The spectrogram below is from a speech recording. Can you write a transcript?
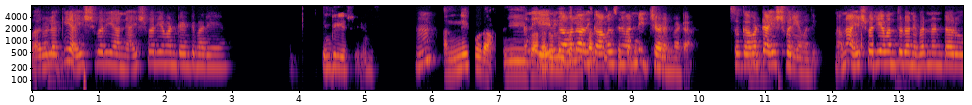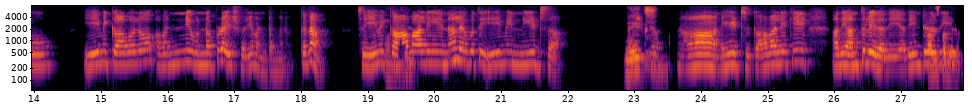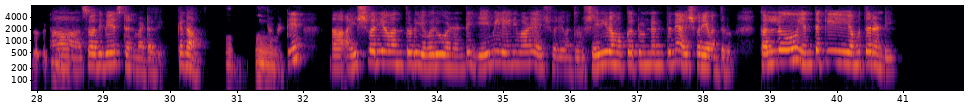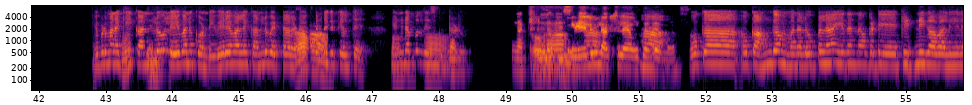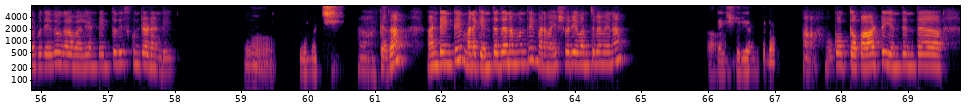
పరులకి ఐశ్వర్యాన్ని. ఐశ్వర్యం అంటే ఏంటి మరి? ఇంద్రియ? అన్ని కూడా. ఈ ఏది వనరులు కావాలో ఇవన్నీ అది కావాల్సినవన్నీ కల్పించటము ఇచ్చాడనమాట. సో కాబట్టి. ఐశ్వర్యం అది. అవునా? ఐశ్వర్యవంతుడు అని ఎవరిని అంటారు? ఏమి కావాలో అవన్నీ ఉన్నప్పుడు ఐశ్వర్యం అంటాం మనం. కదా? సో ఏమి. కావాలి అనా లేకపోతే ఏమి నీడ్సా నీడ్స్ నీడ్స్ కావాలికి అది అంతు లేదు అది అదేంటిది అది అంతలేదు అది. ఆ సో అది వేస్ట్ అన్నమాట అది కదా. కాబట్టి ఐశ్వర్యవంతుడు ఎవరు అని అంటే ఏమీ లేనివాడే ఐశ్వర్యవంతుడు శరీరం ఒక్కటి ఉండంటేనే ఐశ్వర్యవంతుడు కళ్ళు ఎంతకి అమ్ముతారండి ఇప్పుడు మనకి. కళ్ళు లేవనుకోండి వేరే వాళ్ళకి కళ్ళు పెట్టాలి. డాక్టర్ దగ్గరికి వెళ్తే ఎన్ని. డబ్బులు. తీసుకుంటాడు ఒక ఒక అంగం మన లోపల ఏదన్నా ఒకటి కిడ్నీ కావాలి లేకపోతే ఏదో కావాలి అంటే ఎంత తీసుకుంటాడండి? కదా? అంటే ఏంటి? మనకి ఎంత ధనం ఉంది? మనం ఐశ్వర్యవంతులమేనా? ఐశ్వర్యవంతులం. ఆ, ఒక్కొక్క పార్ట్ ఎంతెంత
